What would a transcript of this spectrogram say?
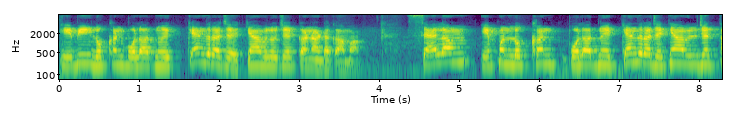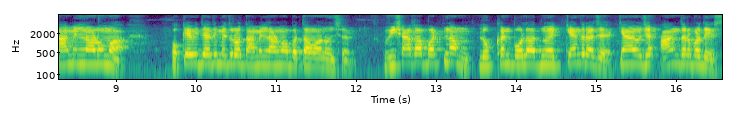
એ બી લોખંડ પોલાદનું એક કેન્દ્ર છે. ક્યાં આવેલું છે? કર્ણાટકામાં. સેલમ એ પણ લોખંડ પોલાદનું એક કેન્દ્ર છે. ક્યાં આવેલું છે? તામિલનાડુમાં. ઓકે વિદ્યાર્થી મિત્રો, તામિલનાડુમાં બતાવવાનું છે. વિશાખાપટ્ટનમ લોખંડ પોલાદનું એક કેન્દ્ર છે. ક્યાં આવ્યું છે? આંધ્રપ્રદેશ.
